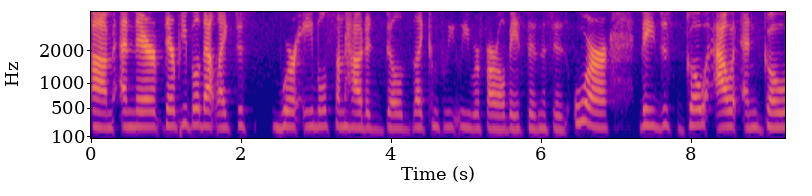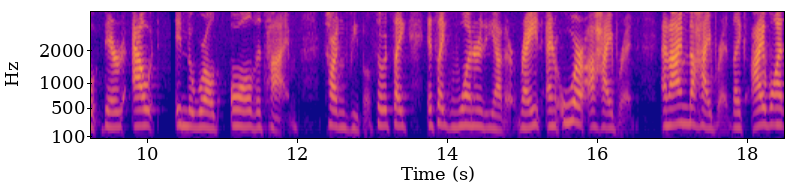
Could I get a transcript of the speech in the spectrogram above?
Um, and they're they're people that like just were able somehow to build like completely referral based businesses, or they just go out and go. They're out in the world all the time talking to people. So it's like it's like one or the other, right? And or a hybrid. and I'm the hybrid. Like I want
